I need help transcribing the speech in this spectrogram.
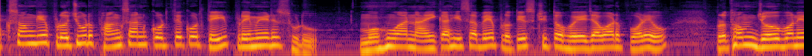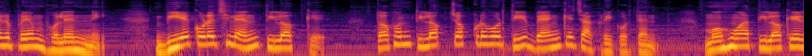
একসঙ্গে প্রচুর ফাংশন করতে করতেই প্রেমের শুরু। মহুয়া নায়িকা হিসাবে প্রতিষ্ঠিত হয়ে যাওয়ার পরেও প্রথম যৌবনের প্রেম ভোলেননি। বিয়ে করেছিলেন তিলককে। তখন তিলক চক্রবর্তী ব্যাংকে চাকরি করতেন। মহুয়া তিলকের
